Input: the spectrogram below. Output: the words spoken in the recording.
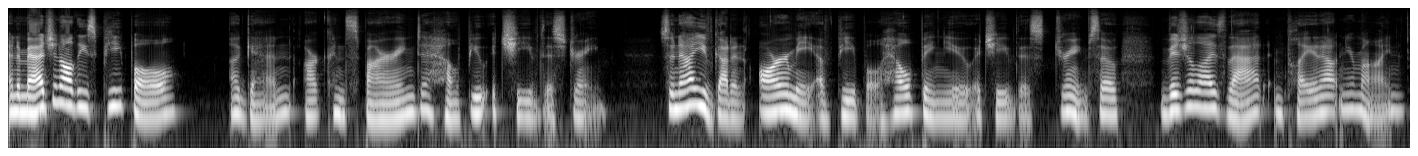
And imagine all these people, again, are conspiring to help you achieve this dream. So now you've got an army of people helping you achieve this dream. So visualize that and play it out in your mind.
